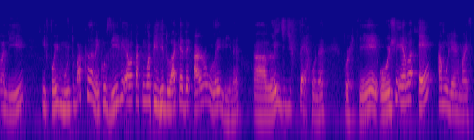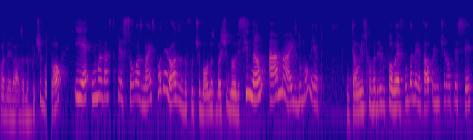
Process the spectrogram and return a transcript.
ali e foi muito bacana. Inclusive, ela tá com um apelido lá que é The Iron Lady, né? A Lady de Ferro, né? porque hoje ela é a mulher mais poderosa do futebol e é uma das pessoas mais poderosas do futebol nos bastidores, se não a mais do momento. Então, isso que o Rodrigo falou é fundamental para a gente enaltecer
